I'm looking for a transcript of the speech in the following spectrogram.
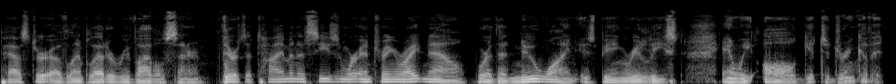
pastor of Lamplighter Revival Center. There's a time and a season we're entering right now where the new wine is being released, and we all get to drink of it.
